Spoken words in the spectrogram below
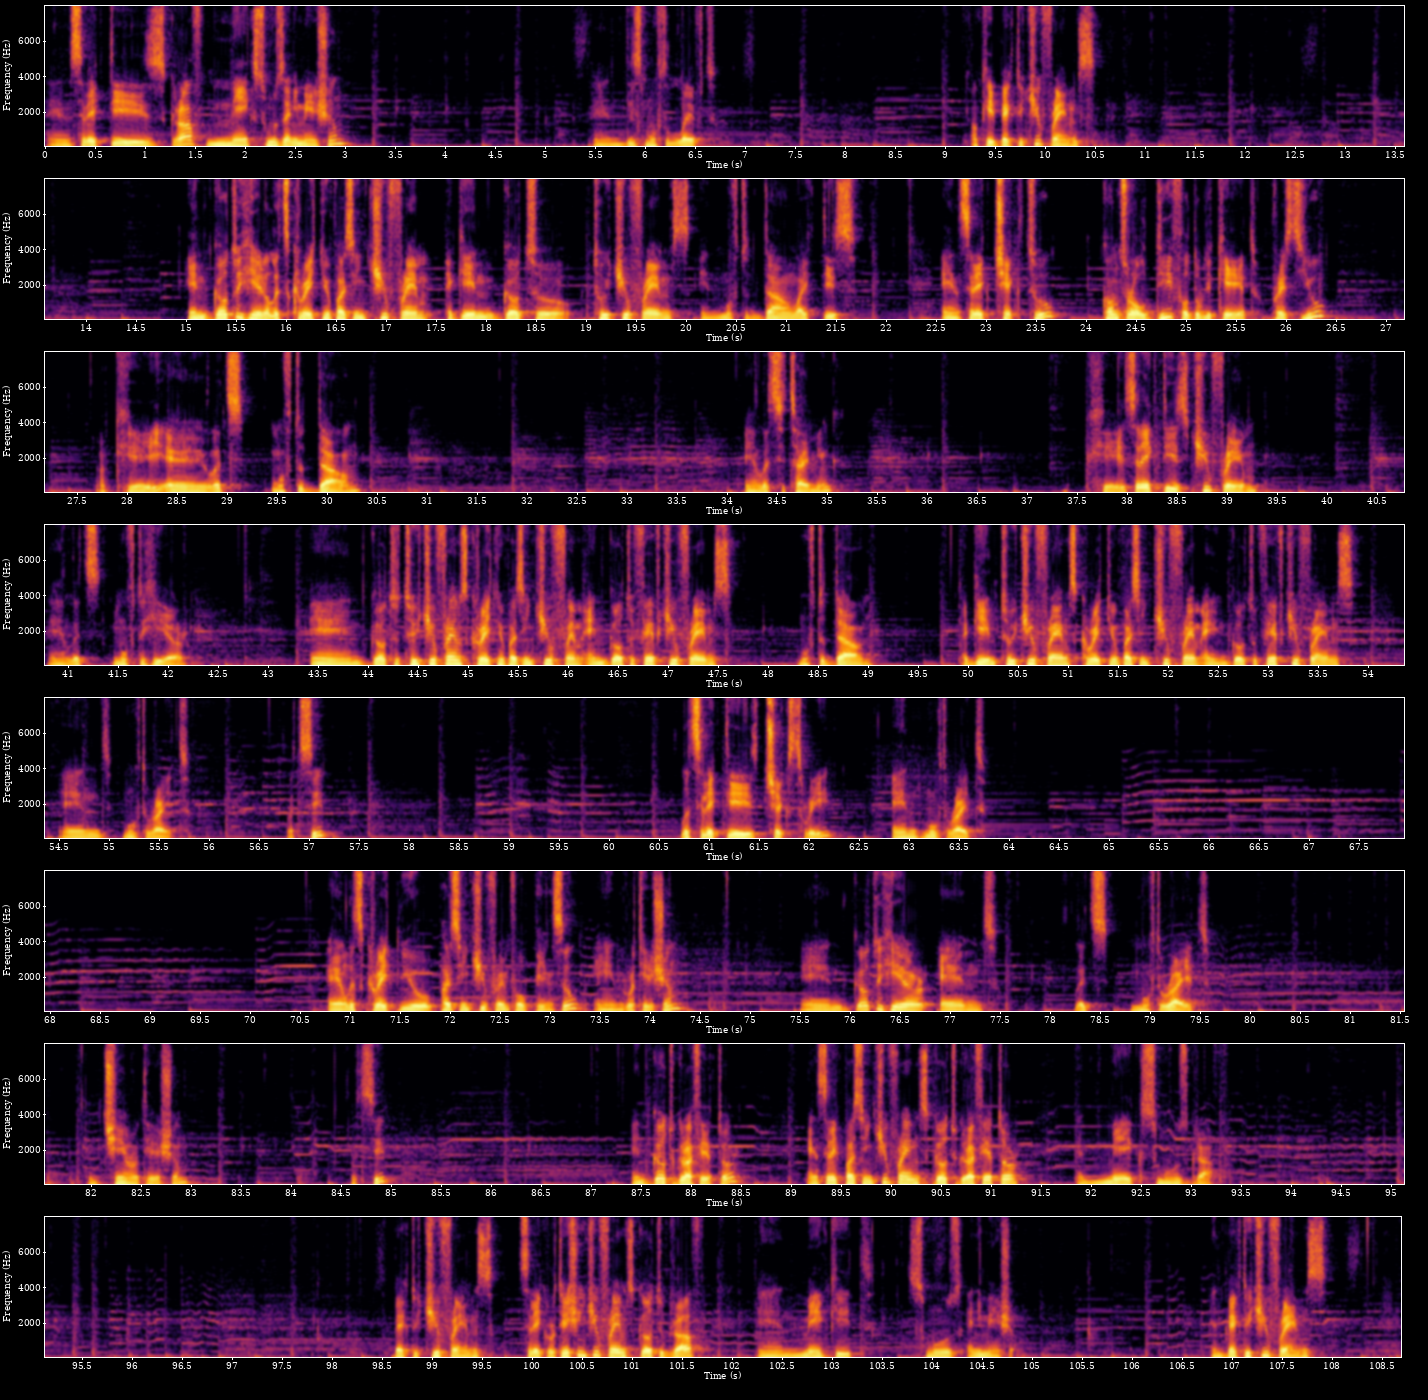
And select this graph make smooth animation. And this move to left. Okay back to keyframes and go to here let's create new position keyframe again go to two keyframes and move to down like this and select check 2 control D for duplicate press U Okay, uh, let's move to down. And let's see timing. Okay, select this keyframe. And let's move to here. And go to two keyframes, create new position keyframe and go to 5 keyframes, move to down. Again, two keyframes, create new position keyframe and go to 5 keyframes and move to right. Let's see. Let's select the check 3 and move to right. And let's create new position keyframe for pencil and rotation. And go to here and let's move to right and chain rotation. Let's see. And go to graph editor and select position keyframes, go to graph editor and make smooth graph. Back to keyframes, select rotation keyframes, go to graph and make it smooth animation. And back to keyframes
